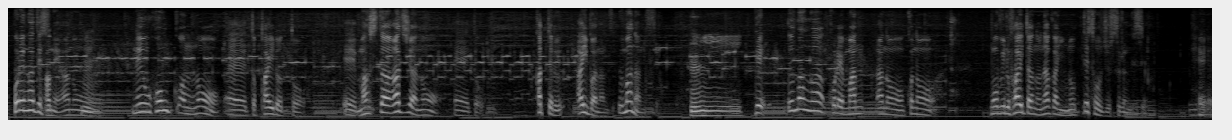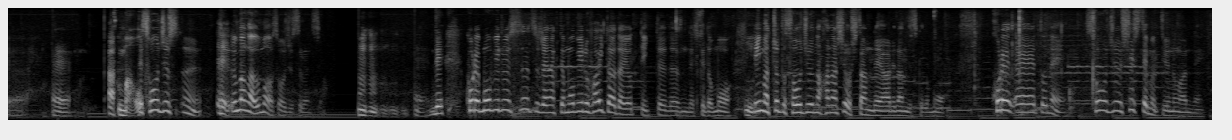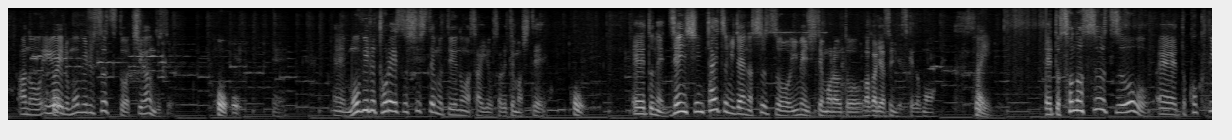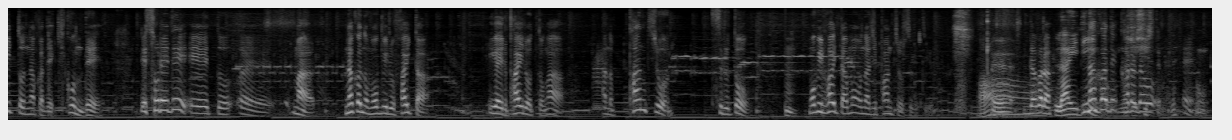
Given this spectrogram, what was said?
これがですね、あのーうんネオ香港の、えー、とパイロット、えーマスターアジアの、えー、と飼ってる相場なんです馬なんですよ。うーん。馬がこれ、まんあのーこのモビルファイターの中に乗って操縦するんですよ。へええ馬を？で操縦す、うんええ馬が馬を操縦するんですよ。うんうんうんええでこれモビルスーツじゃなくてモビルファイターだよって言ってたんですけども、うんで今ちょっと操縦の話をしたんであれなんですけどもこれえっ、とね操縦システムっていうのがねあのいわゆるモビルスーツとは違うんですよ。ほうほう。えーモビルトレースシステムっていうのが採用されてましてほう。えっ、とね全身タイツみたいなスーツをイメージしてもらうと分かりやすいんですけども、ーはい。えっとそのスーツを、えっとコックピットの中で着込んででそれで、えっとえーまあ、中のモビルファイターいわゆるパイロットがあのパンチをすると、モビルファイターも同じパンチをするっていうあえあ。だからライディーン中で体をシステムやね。ええうん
